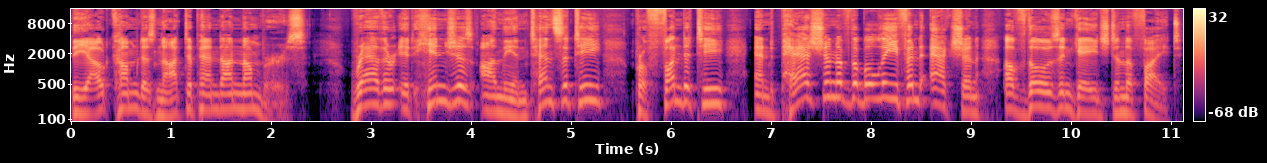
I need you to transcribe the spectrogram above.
The outcome does not depend on numbers. Rather, it hinges on the intensity, profundity, and passion of the belief and action of those engaged in the fight.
